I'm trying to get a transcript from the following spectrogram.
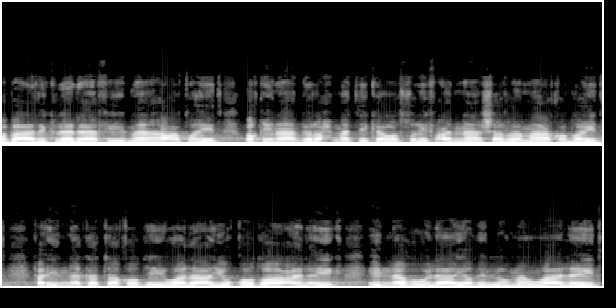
وبارك لنا فيما أعطيت وقنا برحمتك واصرف عنا شر ما قضيت فإنك تقضي ولا يقضى عليك إنه لا يضل من واليت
